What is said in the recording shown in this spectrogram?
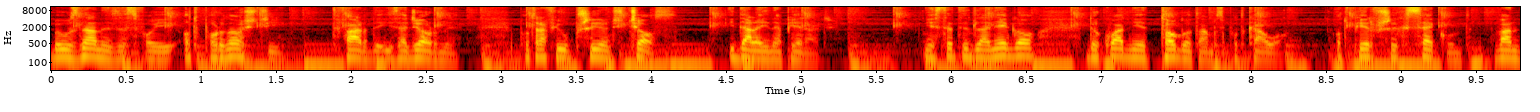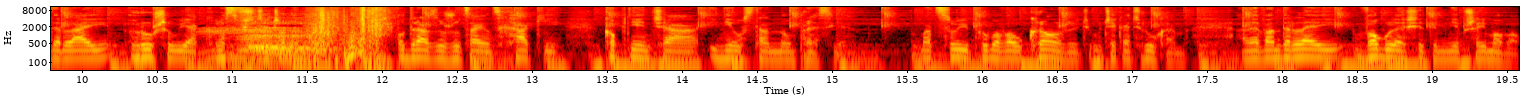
Był znany ze swojej odporności, twardy i zadziorny. Potrafił przyjąć cios i dalej napierać. Niestety dla niego dokładnie to go tam spotkało. Od pierwszych sekund Wanderlei ruszył jak rozwścieczony od razu rzucając haki, kopnięcia i nieustanną presję. Matsui próbował krążyć, uciekać ruchem, ale Wanderlei w ogóle się tym nie przejmował.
